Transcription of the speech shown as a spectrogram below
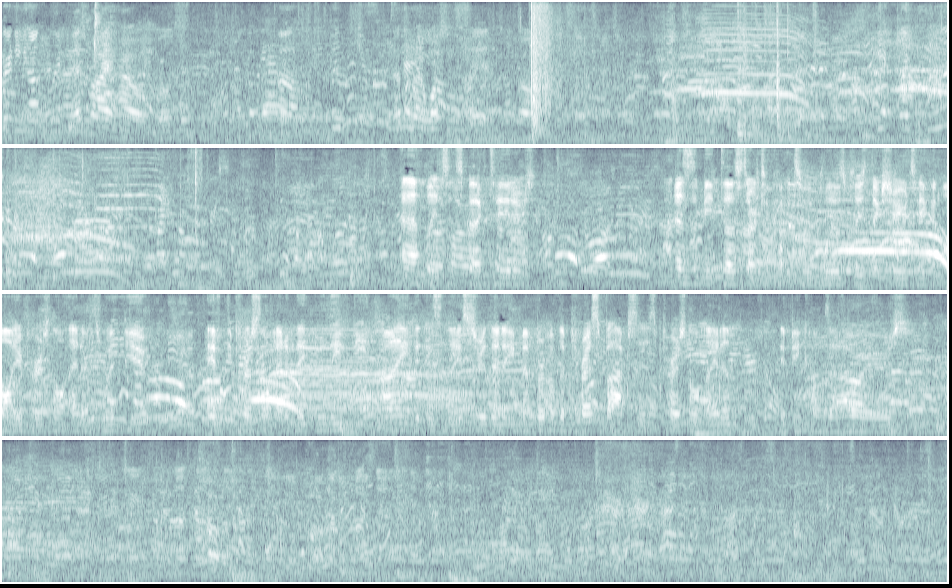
Where do y'all? That's why how it goes. Oh, wait, where's your That's why I watched it said. Yeah, like literally right across the street. athletes and spectators. As the meet does start to come to a close, please make sure you're taking all your personal items with you. If the personal item that you leave behind is nicer than a member of the press box's personal item, it becomes ours.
